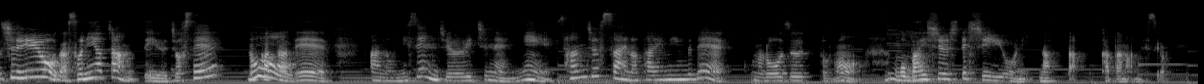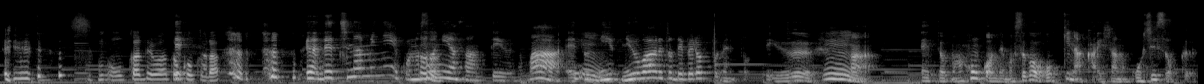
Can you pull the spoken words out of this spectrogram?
CEO がソニアちゃんっていう女性の方で、あの2011年に30歳のタイミングでこのローズウッドのを買収して CEO になった方なんですよ。えそのお金はどこから？いやでちなみにこのソニアさんっていうのは、えっとうん。ニューワールド・デベロップメントっていう、うん。まあえっとまあ、香港でもすごい大きな会社のご子息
